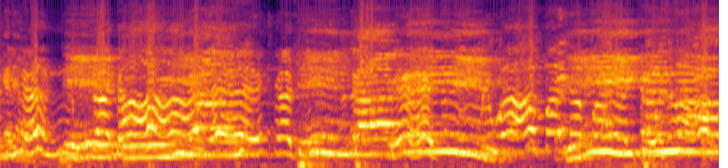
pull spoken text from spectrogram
Kalian tidak ada Kita kei Ikan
